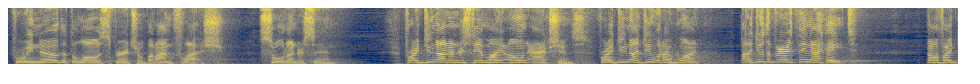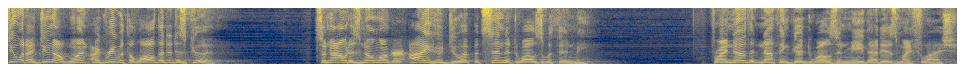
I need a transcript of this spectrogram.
For we know that the law is spiritual, but I'm flesh sold under sin. For I do not understand my own actions. For I do not do what I want, but I do the very thing I hate. Now, if I do what I do not want, I agree with the law that it is good. So now it is no longer I who do it, but sin that dwells within me. For I know that nothing good dwells in me, that is my flesh.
